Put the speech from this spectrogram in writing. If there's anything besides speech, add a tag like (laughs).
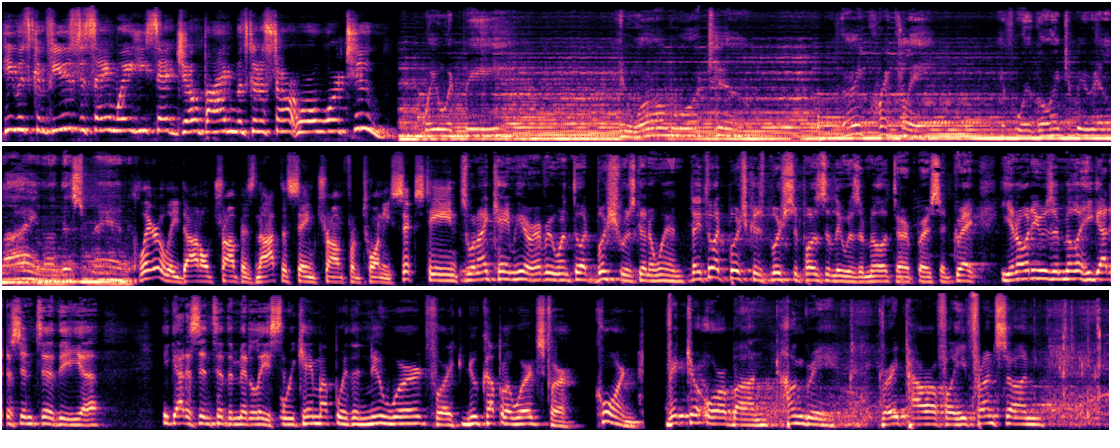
He was confused the same way he said Joe Biden was going to start World War II. We would be in World War II very quickly if we're going to be relying on this man. Clearly, Donald Trump is not the same Trump from 2016. When I came here, everyone thought Bush was going to win. They thought Bush because Bush supposedly was a military person. Great. You know what? He was a military. He got us into the. Uh, he got us into the Middle East. We came up with a new word for a new couple of words for corn. Viktor Orban, Hungary, very powerful. He fronts on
